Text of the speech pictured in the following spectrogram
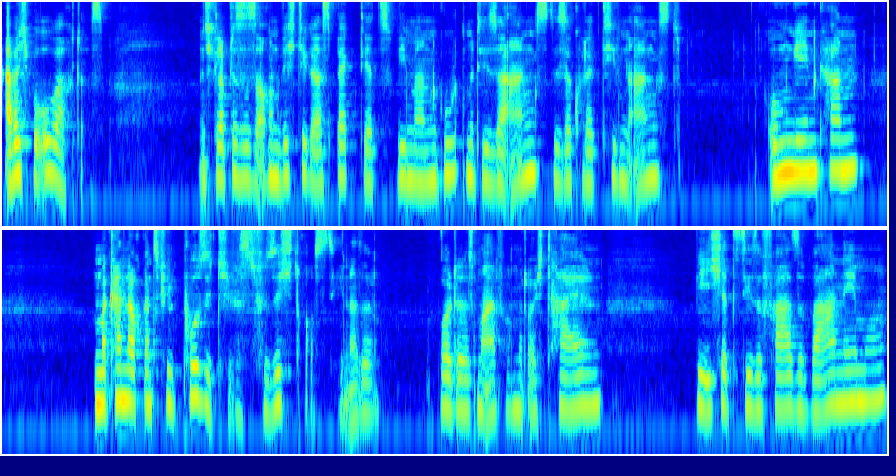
aber ich beobachte es. Ich glaube, das ist auch ein wichtiger Aspekt jetzt, wie man gut mit dieser Angst, dieser kollektiven Angst umgehen kann und man kann da auch ganz viel Positives für sich draus ziehen. Also wollte das mal einfach mit euch teilen, wie ich jetzt diese Phase wahrnehme,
